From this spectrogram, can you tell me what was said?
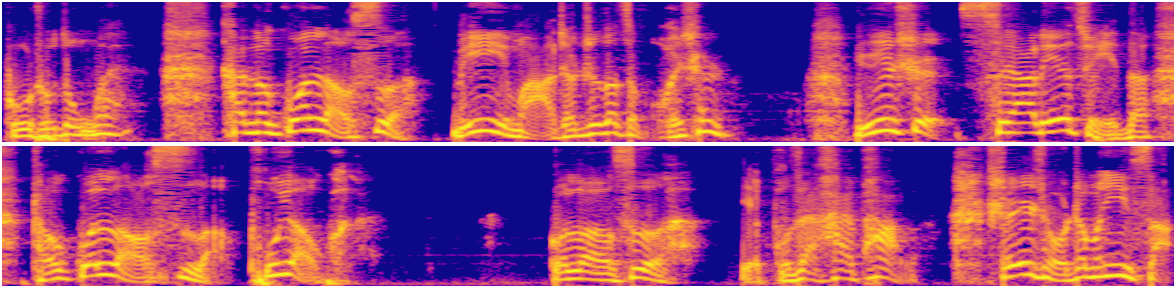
扑出洞外，看到关老四，立马就知道怎么回事了于是呲牙咧嘴的朝关老四啊扑咬过来。关老四也不再害怕了，伸手这么一撒，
